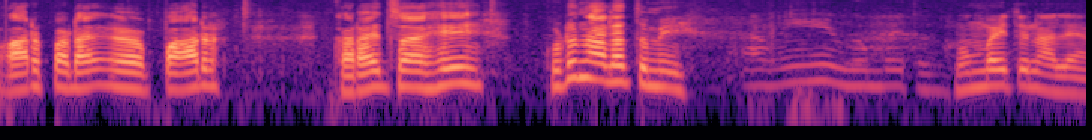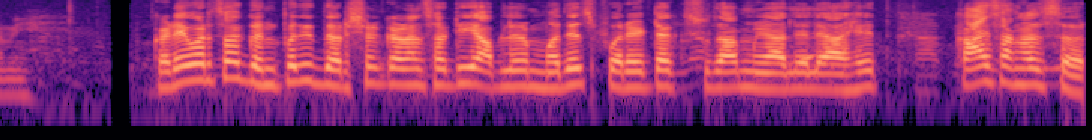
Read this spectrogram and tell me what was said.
पार पडाय पार करायचा आहे. कुठून आला तुम्ही? आम्ही मुंबईतून. मुंबईतून आले आम्ही. कडेवरचा गणपती दर्शन करण्यासाठी आपल्याला मध्येच पर्यटक सुद्धा मिळालेले आहेत. काय सांगाल सर?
